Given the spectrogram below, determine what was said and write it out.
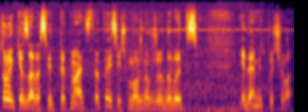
Тройки зараз від 15 тисяч можна вже дивитися. Ідемо відпочивати.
